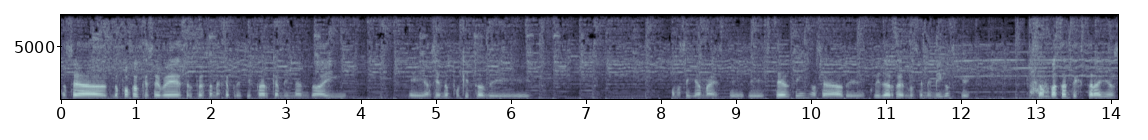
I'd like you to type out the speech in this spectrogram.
O sea, lo poco que se ve es el personaje principal caminando ahí, eh, haciendo un poquito de. ¿Cómo se llama? Este, de stealthing, o sea, de cuidarse de los enemigos, que, son bastante extraños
